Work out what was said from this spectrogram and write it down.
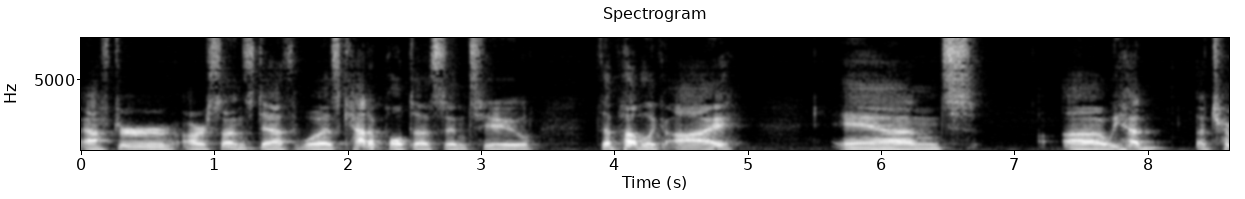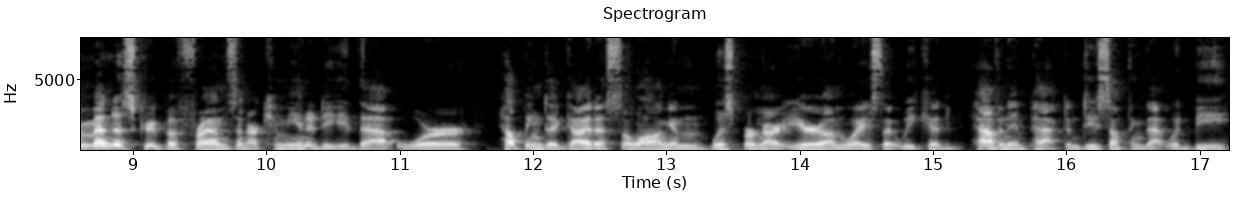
after our son's death was catapult us into the public eye, and uh, we had a tremendous group of friends in our community that were helping to guide us along and whisper in our ear on ways that we could have an impact and do something that would be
